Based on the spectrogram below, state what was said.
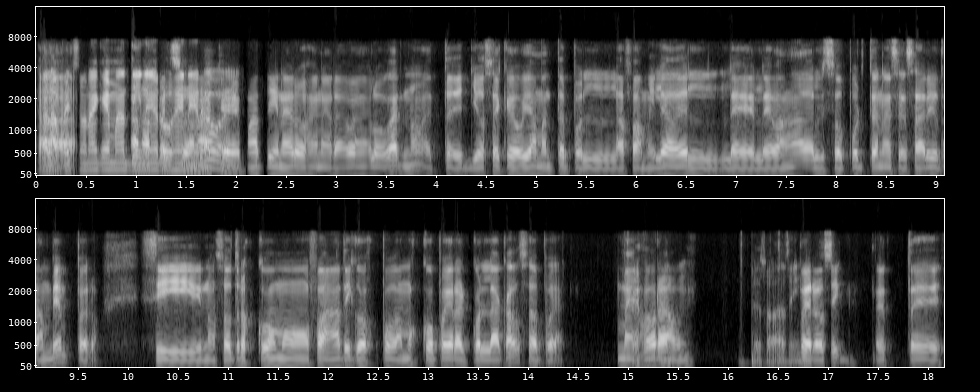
a, la persona que más dinero generaba. Que más dinero generaba en el hogar, ¿no? Este, yo sé que obviamente pues la familia de él le, le van a dar el soporte necesario también, pero si nosotros como fanáticos podemos cooperar con la causa, pues mejor aún. Pero sí, este,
